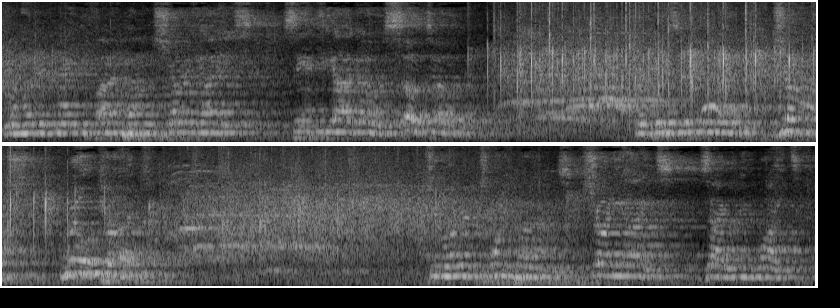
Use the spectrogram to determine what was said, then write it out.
195 pounds, Shawnee Heights, Santiago Soto. Josh Wilcutt. 220 pounds, Shawnee Heights, Zyrene White.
